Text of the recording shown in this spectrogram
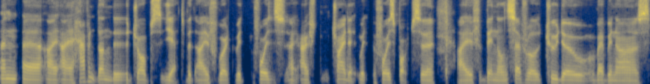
and uh, I, I, haven't done the jobs yet, but I've worked with voice. I, have tried it with VoiceBox. Uh, I've been on several Kudo webinars.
